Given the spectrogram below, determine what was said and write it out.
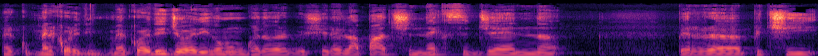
merc- mercoledì, mercoledì, giovedì comunque dovrebbe uscire la patch next gen per PC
